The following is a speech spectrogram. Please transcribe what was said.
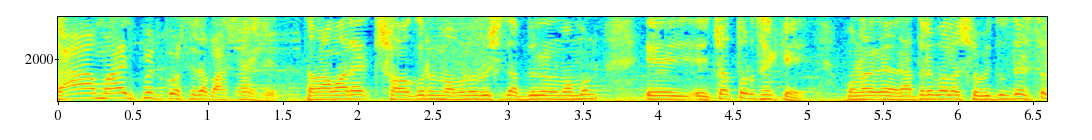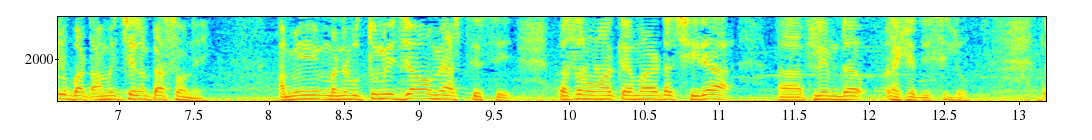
যা মায়ের মারপিট করছে এটা ভাষাহীন তখন আমার এক সহকর্মী মামুনুর রশিদ আব্দুল্লাহ মামুন এই এই চত্বর থেকে ওনার রাতের বেলা ছবি তুলতে এসেছিল বাট আমি ছিলাম পেছনে। আমি মানে তুমি যাও আমি আসতেছি। পেছনে ওনার ক্যামেরাটা ছিঁড়া ফিল্মটা রেখে দিছিল। তো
